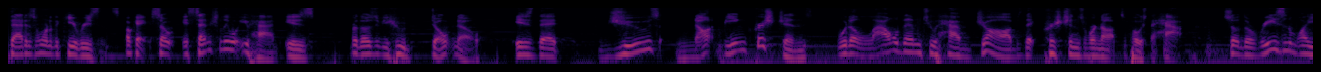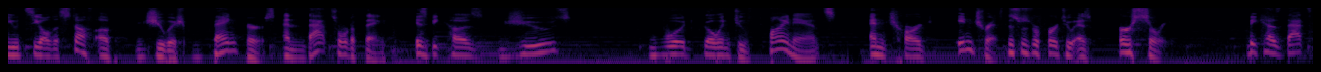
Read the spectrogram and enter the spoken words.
That is one of the key reasons. Okay, so essentially what you had is, for those of you who don't know, is that Jews not being Christians would allow them to have jobs that Christians were not supposed to have. So the reason why you would see all this stuff of Jewish bankers and that sort of thing is because Jews would go into finance and charge interest. This was referred to as usury because that's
